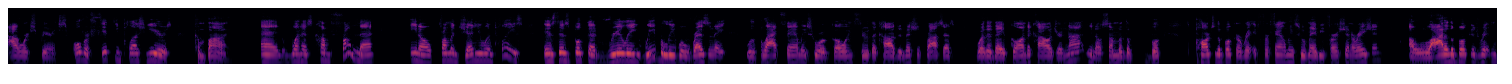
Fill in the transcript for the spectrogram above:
our experiences over 50 plus years combined. And what has come from that you know from a genuine place is this book that really we believe will resonate with black families who are going through the college admissions process whether they've gone to college or not. You know some of the book parts of the book are written for families who may be first generation a lot of the book is written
